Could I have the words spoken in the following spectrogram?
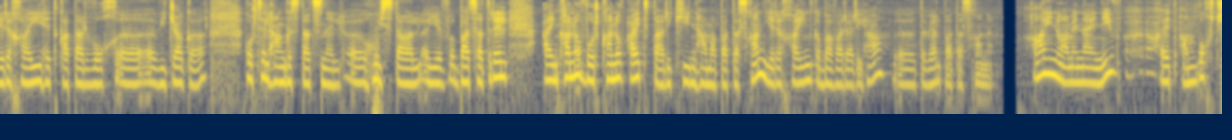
երեխայի հետ կատարվող վիճակը, փորձել հանգստացնել, հույս տալ եւ բաց բացատրել այնքանով, որքանով այդ տարիքին համապատասխան երեխային կբավարարի, հա, տվյալ պատասխանը այնուամենայնիվ այդ ամբողջ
